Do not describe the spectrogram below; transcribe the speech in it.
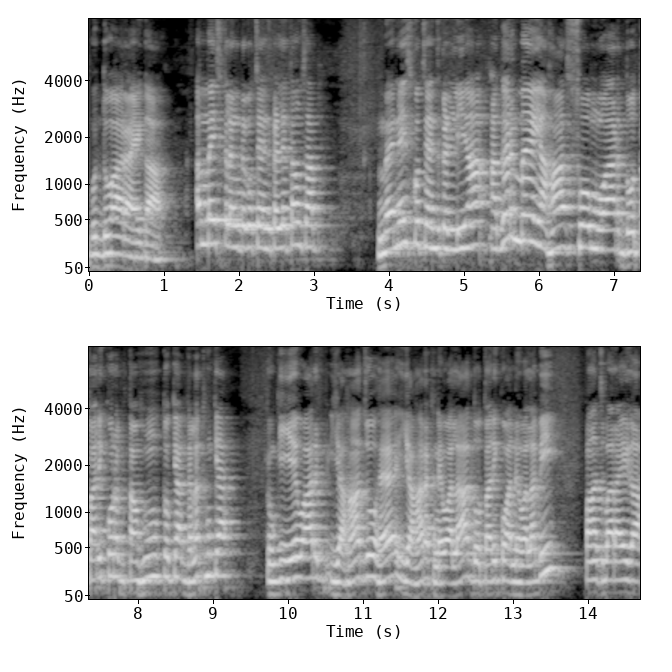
बुधवार आएगा। अब मैं इस कैलेंडर को चेंज कर लेता हूँ, साहब। मैंने इसको चेंज कर लिया। अगर मैं यहाँ सोमवार दो तारीख को रखता हूँ तो क्या गलत हूँ क्या? क्योंकि ये वार यहाँ जो है, यहाँ रखने वाला, दो तारीख को आने वाला भी पाँच बार आएगा।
